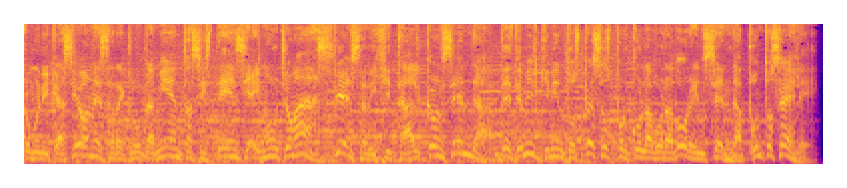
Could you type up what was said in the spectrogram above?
comunicaciones, reclutamiento, asistencia y mucho más. Piensa digital con Senda, desde 1.500 pesos por colaborador en senda.cl.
